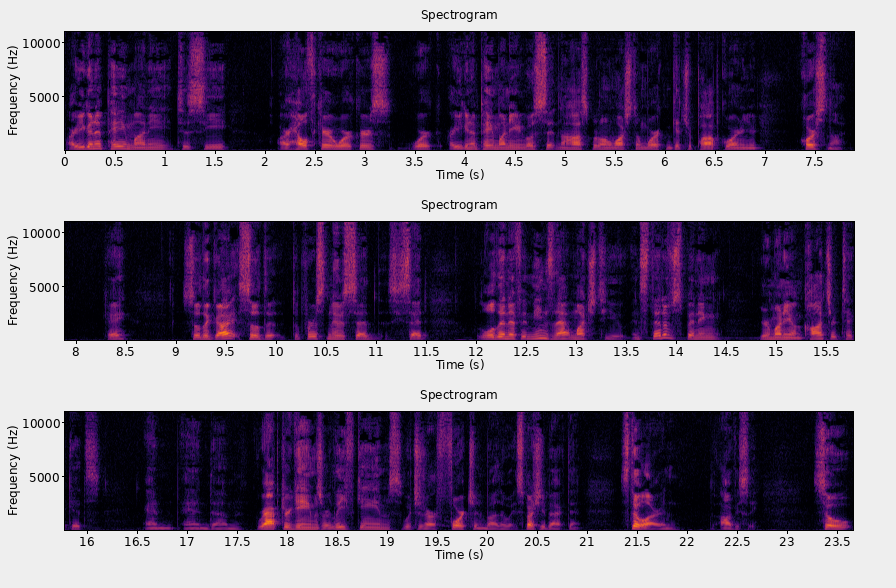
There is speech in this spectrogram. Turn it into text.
Are you going to pay money to see our healthcare workers work? Are you going to pay money to go sit in the hospital and watch them work and get your popcorn and your? Of course not. Okay. So the guy, so the the person who said he said, well then if it means that much to you, instead of spending your money on concert tickets and and um, Raptor games or Leaf games, which is our fortune by the way, especially back then still are, and obviously. So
